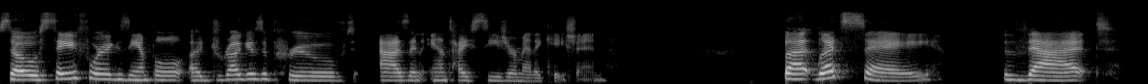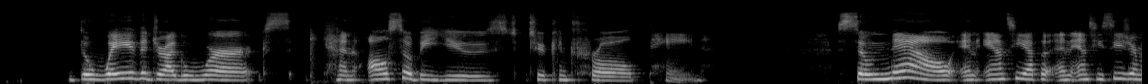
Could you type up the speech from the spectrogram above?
So, say for example, a drug is approved as an anti seizure medication. But let's say that the way the drug works can also be used to control pain. So now an anti an anti seizure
